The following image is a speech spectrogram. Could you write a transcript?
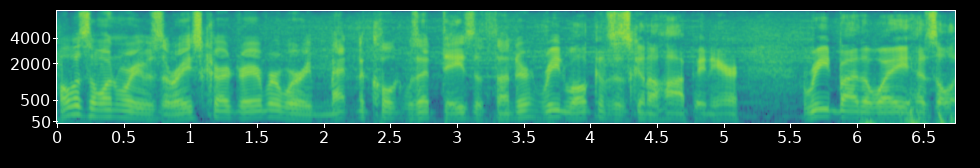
What was the one where he was the race car driver where he met Nicole? Was that Days of Thunder? Reed Wilkins is going to hop in here. Reed, by the way, has a,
